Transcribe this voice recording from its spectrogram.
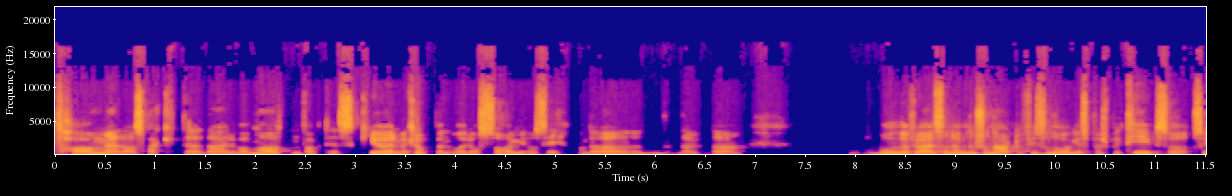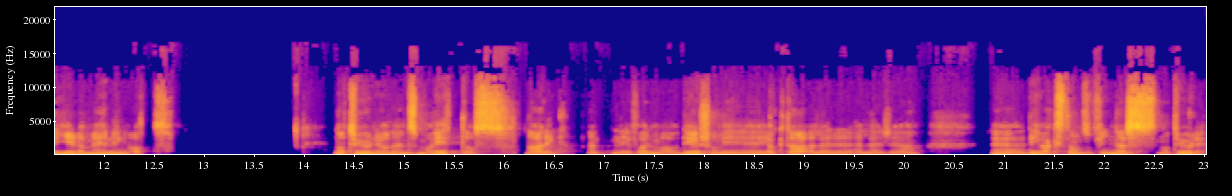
ta med det aspektet der hva maten faktisk gjør med kroppen vår, også har mye å si. Da, da, da både fra et sånn evolusjonært og fysiologisk perspektiv så, så, gir det mening at naturen er jo den som har gitt oss næring. Enten i form av dyr som vi jakter, eller, eller eh, de vekstene som finnes naturlig.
